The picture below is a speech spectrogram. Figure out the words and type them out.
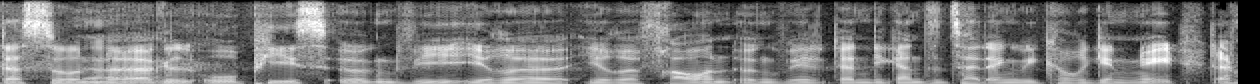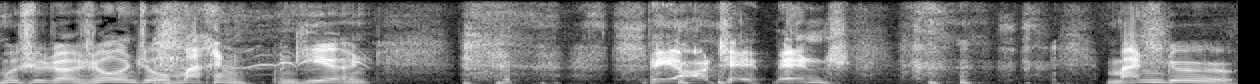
dass so ja. Nörgel-Opis irgendwie ihre, ihre Frauen irgendwie dann die ganze Zeit irgendwie korrigieren. Nee, das musst du doch so und so machen. Und hier. Und Beate, Mensch. Mann, du.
